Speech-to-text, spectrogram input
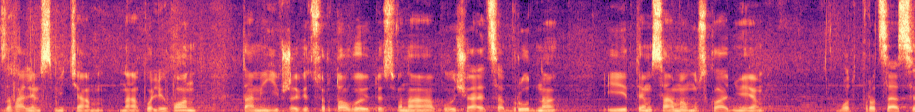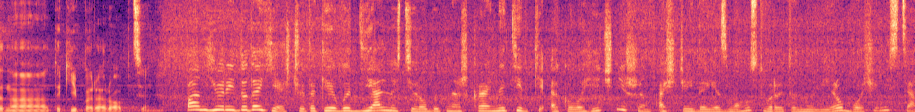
загальним сміттям на полігон, там її вже відсортовують, тобто вона виходить брудна і тим самим ускладнює от, процеси на такій переробці. Пан Юрій додає, що такий вид діяльності робить наш край не тільки екологічнішим, а ще й дає змогу створити нові робочі місця.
